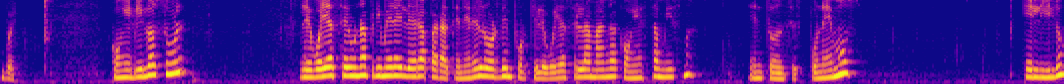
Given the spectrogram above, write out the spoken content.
Bueno, con el hilo azul le voy a hacer una primera hilera para tener el orden porque le voy a hacer la manga con esta misma. Entonces ponemos el hilo.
